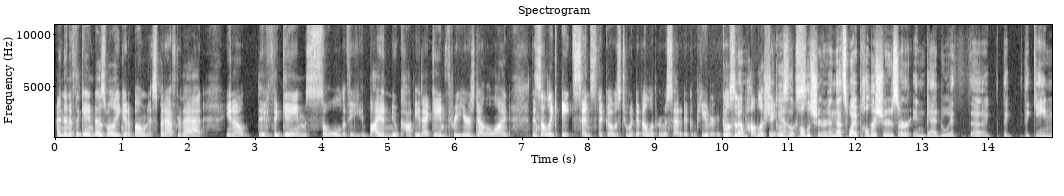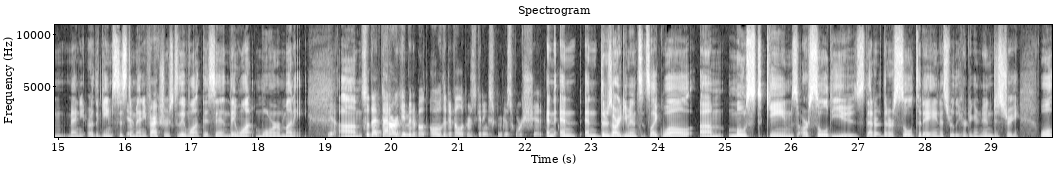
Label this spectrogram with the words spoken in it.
and then if the game does well, you get a bonus. But after that, you know, if the game's sold, if you buy a new copy of that game three years down the line, it's not like eight cents that goes to a developer who sat at a computer. It goes to No, the publishing. It goes to the publisher, and that's why publishers are in bed with the the, the game manu- or the game system Yeah. manufacturers because they want this in. They want more money. Yeah. Um, So that, that argument about oh the developers getting screwed is horseshit. and and and there's arguments. It's like, well, um, most games are sold used that are that are sold today, and it's really hurting our industry. Well,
